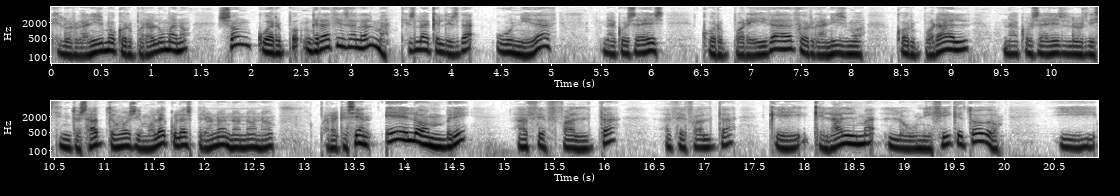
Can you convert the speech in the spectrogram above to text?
el organismo corporal humano son cuerpo gracias al alma, que es la que les da Una cosa es corporeidad, organismo corporal, una cosa es los distintos átomos y moléculas, pero no, no, no, no. Para que sean el hombre hace falta, hace falta que, que el alma lo unifique todo y,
